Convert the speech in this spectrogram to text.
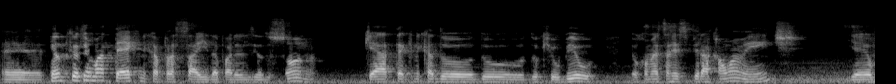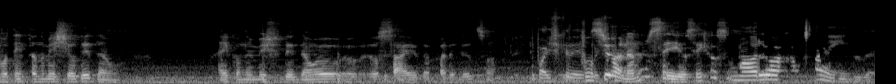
É, tanto que eu tenho uma técnica para sair da paralisia do sono, que é a técnica do, do, do Kill Bill. Eu começo a respirar calmamente, e aí eu vou tentando mexer o dedão. Aí quando eu mexo o dedão, eu, eu, eu saio da paralisia do sono. Pode crer. Funciona, pode não sei. Eu sei que uma hora eu acabo saindo, né?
